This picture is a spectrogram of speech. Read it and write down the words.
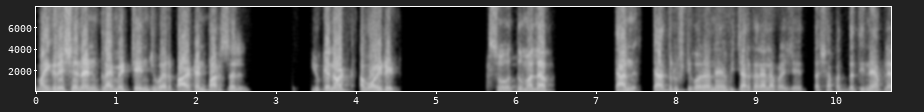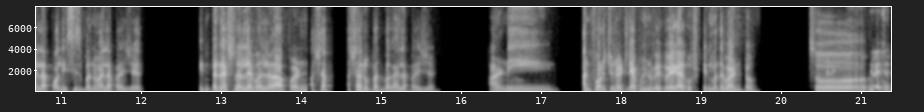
मायग्रेशन अँड क्लायमेट चेंज वर part and parcel you cannot avoid it. So. तुम्हाला त्या त्या दृष्टिकोनाने विचार करायला पाहिजे तशा पद्धतीने आपल्याला पॉलिसीज बनवायला पाहिजेत. इंटरनॅशनल लेवलला आपण अशा अशा रूपात बघायला पाहिजे. आणि अनफॉर्च्युनेटली आपण वेगवेगळ्या गोष्टींमध्ये भांडतो. सो याच्यात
